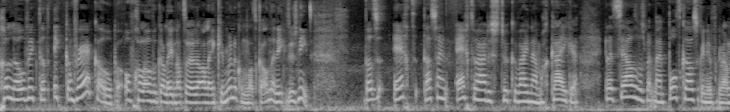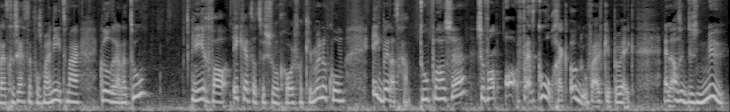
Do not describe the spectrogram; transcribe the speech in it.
Geloof ik dat ik kan verkopen? Of geloof ik alleen dat er alleen keer Munnekom dat kan en ik dus niet? Dat, is echt, dat zijn echt waar de stukken waar je naar mag kijken. En hetzelfde was met mijn podcast. Ik weet niet of ik het nou net gezegd heb, volgens mij niet. Maar ik wilde daar naartoe. In ieder geval, ik heb dat toen gehoord van Kim Munnekom. Ik ben dat gaan toepassen. Zo van, oh, vet cool, ga ik ook doen, vijf keer per week. En als ik dus nu...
